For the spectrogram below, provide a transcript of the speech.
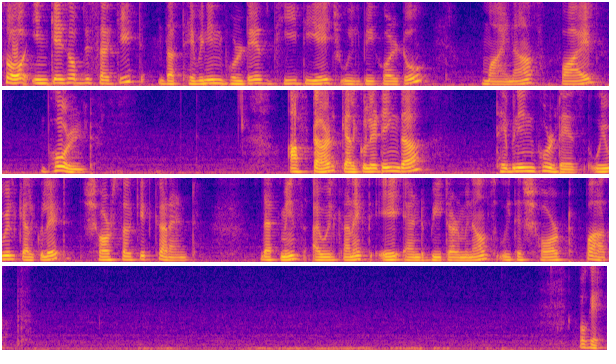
So in case of the circuit, the Thevenin voltage VTH will be equal to minus 5 volt. After calculating the Thevenin voltage, we will calculate short circuit current. That means I will connect A and B terminals with a short path. Okay,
